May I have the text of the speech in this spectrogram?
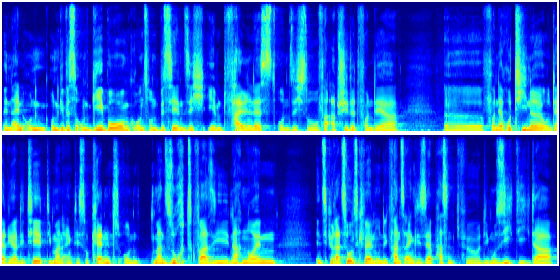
in eine un ungewisse Umgebung und so ein bisschen sich eben fallen lässt und sich so verabschiedet von der, äh, von der Routine und der Realität, die man eigentlich so kennt. Und man sucht quasi nach neuen Inspirationsquellen. Und ich fand es eigentlich sehr passend für die Musik, die ich da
